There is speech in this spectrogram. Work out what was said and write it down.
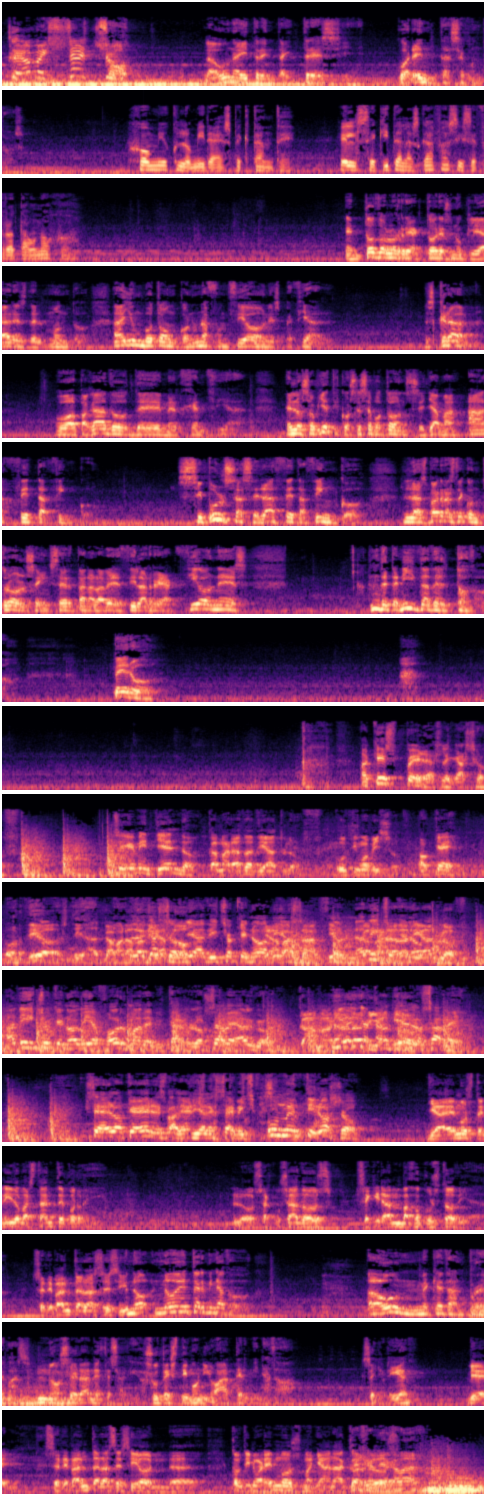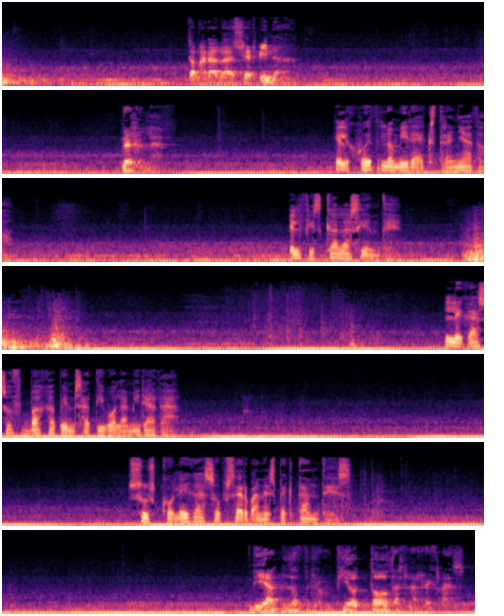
¿Qué habéis hecho? La una y 33 y 40 segundos. Homiuk lo mira expectante. Él se quita las gafas y se frota un ojo. En todos los reactores nucleares del mundo hay un botón con una función especial. Scram o apagado de emergencia. En los soviéticos ese botón se llama AZ5. Si pulsas el AZ5, las barras de control se insertan a la vez y la reacción es detenida del todo. Pero... ¿A qué esperas, Legasov? Sigue mintiendo. Camarada Diatlov, último aviso. ¿O qué? Por Dios, Diatlov. Camarada Legasov Diatlov. ya ha dicho que no Ya había basta. solución. Ha Camarada dicho que no. Diatlov. Ha dicho que no había forma de evitarlo. ¿Sabe algo? Camarada y ella Diatlov. también lo sabe. Sé lo que eres, Valery Alexevich. Un mentiroso. Ya hemos tenido bastante por hoy. Los acusados seguirán bajo custodia. Se levanta el asesino. No, no he terminado. Aún me quedan pruebas. No será necesario. Su testimonio ha terminado. Señoría. Bien, se levanta la sesión. Eh, continuaremos mañana con Déjenme los... acabar. Camarada Shervina. Déjenle. El juez lo mira extrañado. El fiscal asiente. Legasov baja pensativo la mirada. Sus colegas observan expectantes. Diatlov rompió todas las reglas.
